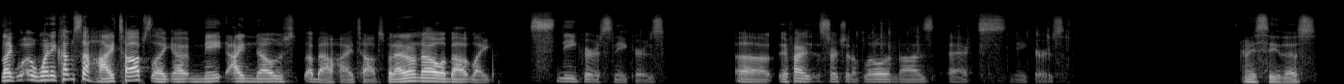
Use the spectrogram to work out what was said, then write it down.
Like when it comes to high tops, like I may I know about high tops, but I don't know about like sneakers. Sneakers. Uh, if I search it up, Little Nas X sneakers. Let me see this.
